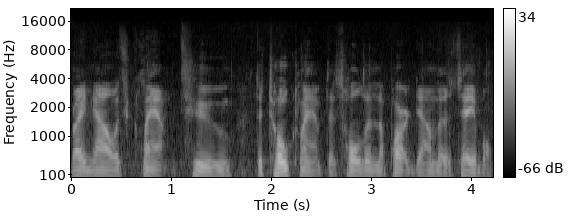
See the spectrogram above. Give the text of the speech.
Right now it's clamped to the toe clamp that's holding the part down to the table.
